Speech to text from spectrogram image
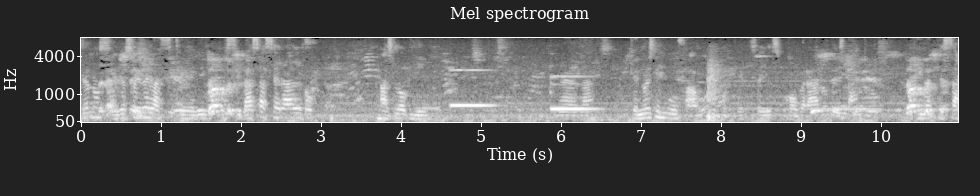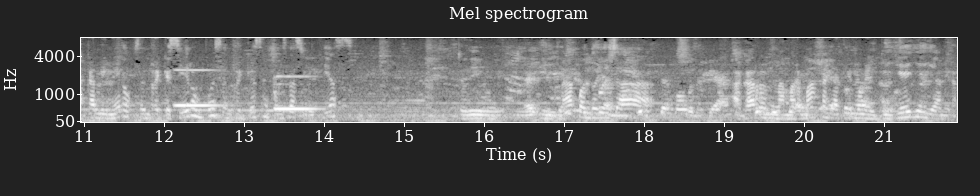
yo no sé, yo soy de las que digo, pues si vas a hacer algo, hazlo bien. Que no es ningún favor, porque pues, ellos cobraron, están, imagínate, sacan dinero, se enriquecieron, pues, se enriquecen con estas cirugías digo, y, ya cuando ellos ya agarran la marmaja, ya tienen el billete, ya mira.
